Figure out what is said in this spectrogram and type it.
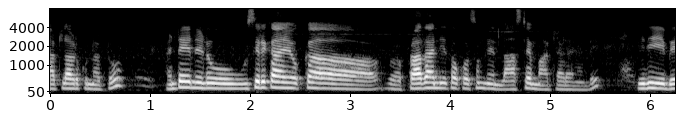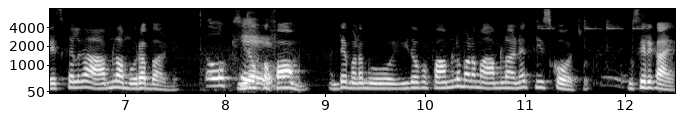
మాట్లాడుకున్నట్టు అంటే నేను ఉసిరికాయ యొక్క ప్రాధాన్యత కోసం నేను లాస్ట్ టైం మాట్లాడానండి. ఇది బేసికల్గా ఆమ్లా మురబ్బా అండి. ఇది ఒక ఫామ్ అంటే మనము ఇది ఒక ఫామ్లో మనం ఆమ్లా అనేది తీసుకోవచ్చు ఉసిరికాయ.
